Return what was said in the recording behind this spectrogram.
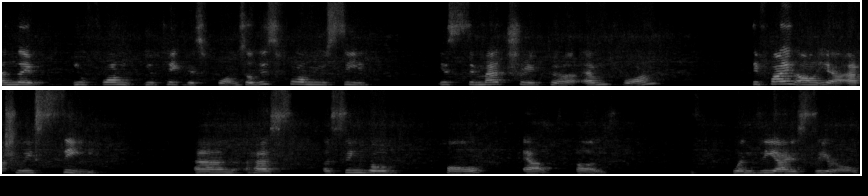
and then you form, you take this form. So this form you see is symmetric uh, M form defined on, yeah, actually C and has a single pole at uh, when Zi is zero.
